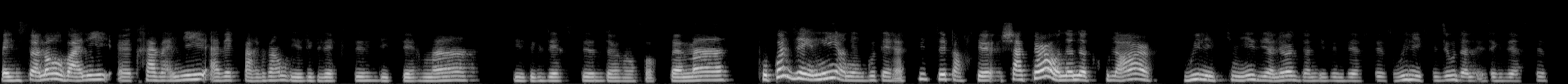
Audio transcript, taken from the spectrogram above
ben, justement, on va aller euh, travailler avec, par exemple, des exercices d'étirement, des exercices de renforcement. Faut pas se gêner en ergothérapie, tu sais, parce que chacun, on a notre couleur. Oui, les kinésiologues donnent des exercices. Oui, les physios donnent des exercices.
